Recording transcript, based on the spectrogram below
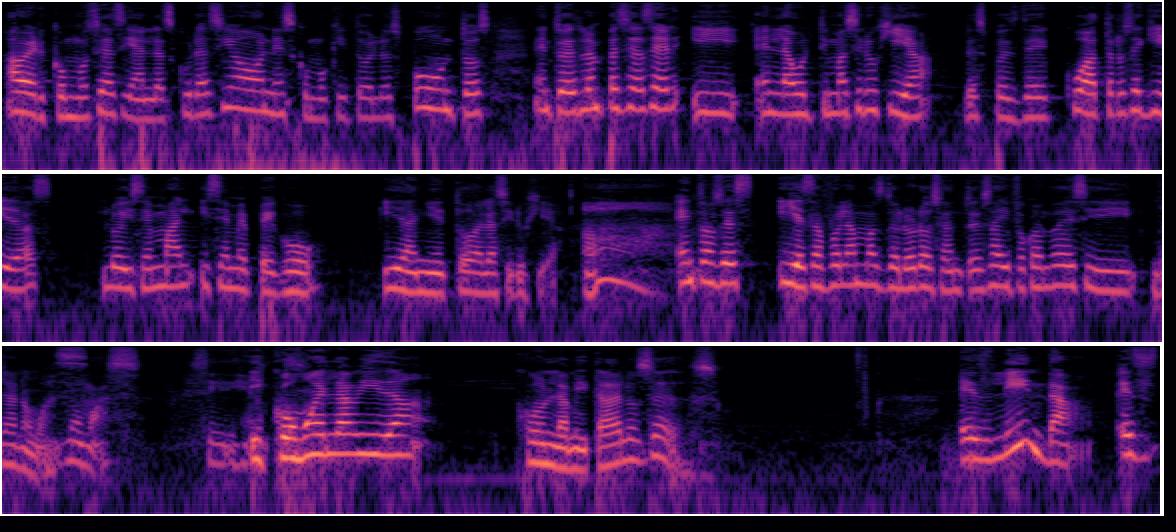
a ver cómo se hacían las curaciones, cómo quito los puntos. Entonces lo empecé a hacer y en la última cirugía, después de cuatro seguidas, lo hice mal y se me pegó y dañé toda la cirugía. Ah, Entonces, y esa fue la más dolorosa. Entonces ahí fue cuando decidí ya no más. no más. Sí, dije, ¿Y no cómo es la vida con la mitad de los dedos? Es linda, es,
